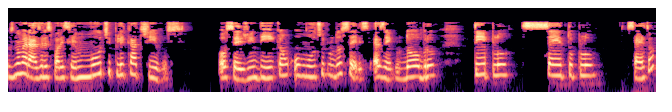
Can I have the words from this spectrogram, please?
os numerais, eles podem ser multiplicativos, ou seja, indicam o múltiplo dos seres. Exemplo, dobro, triplo, cêntuplo, certo?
